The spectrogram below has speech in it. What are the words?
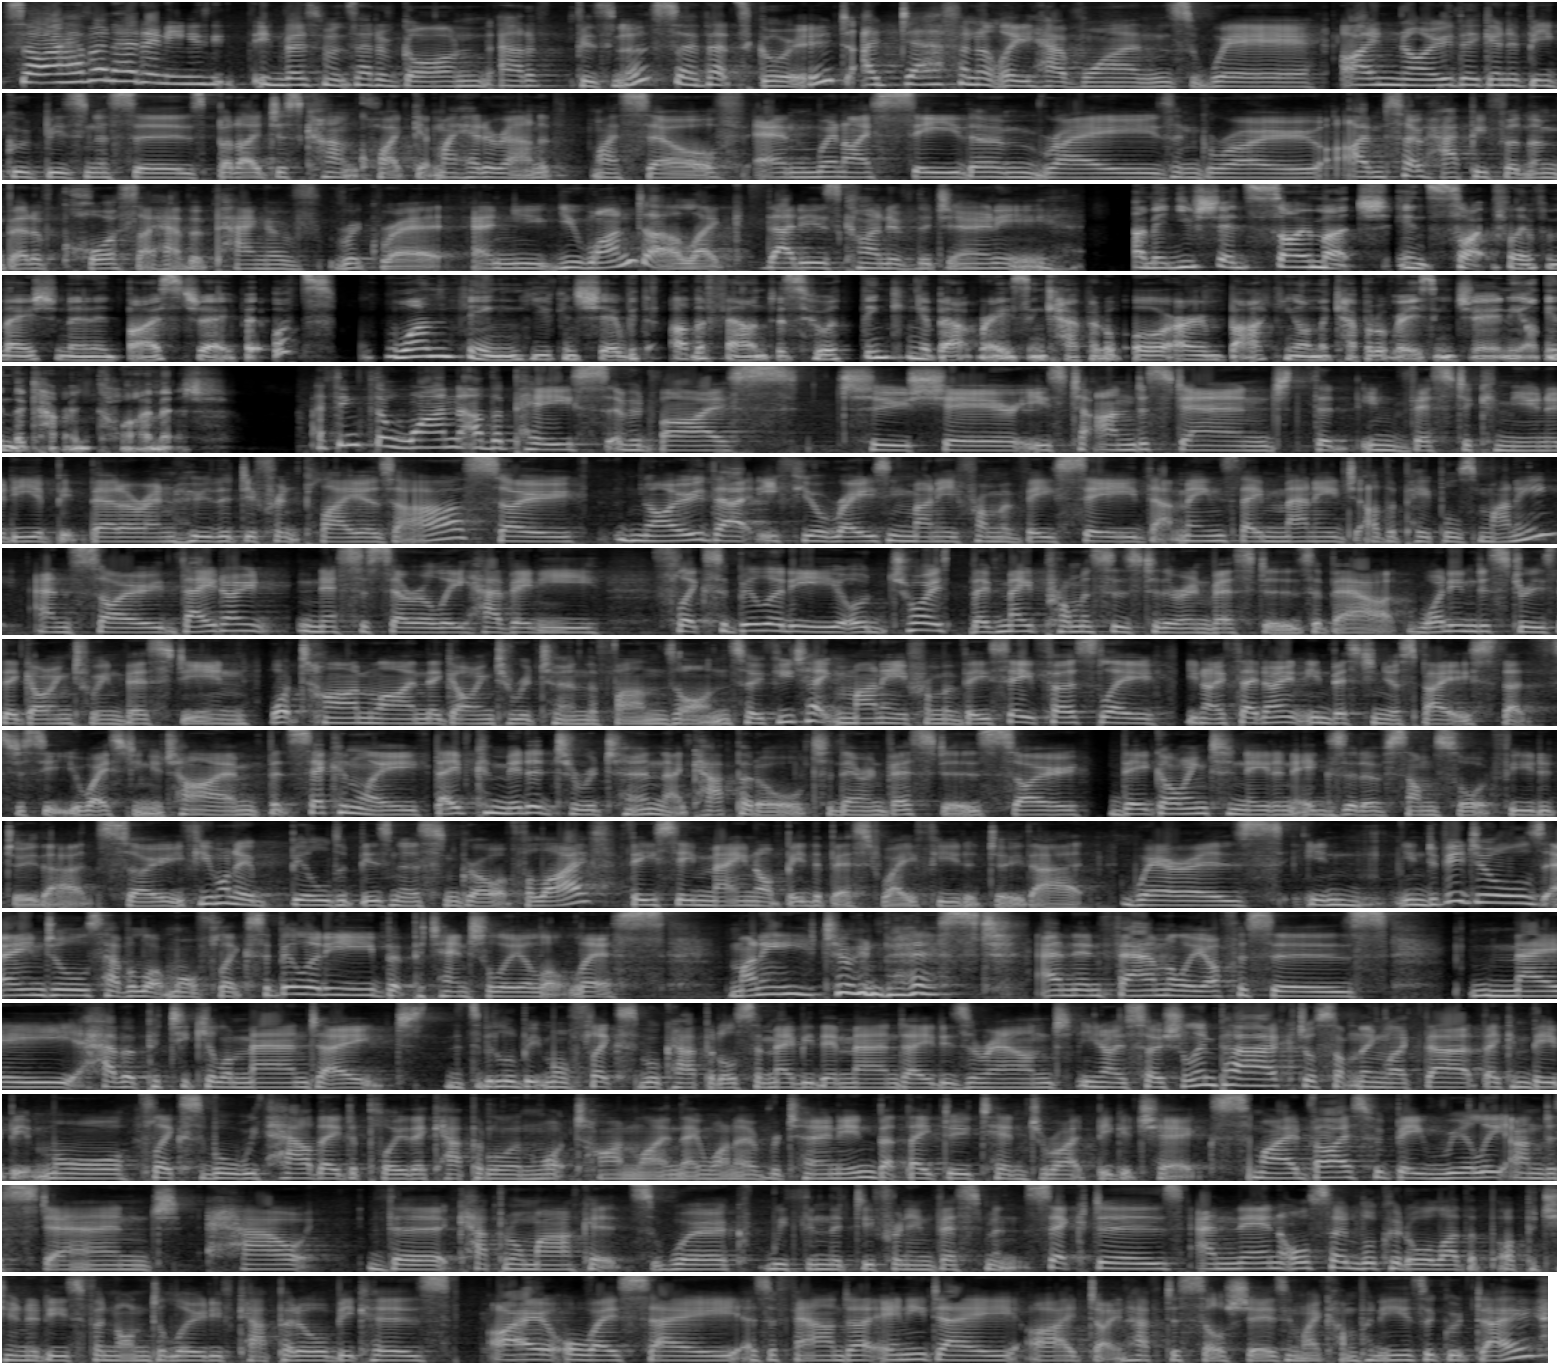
so I haven't had any investments that have gone out of business. So that's good. I definitely have ones where I know they're going to be good businesses, but I just can't quite get my head around it myself. And when I see them raise and grow, I'm so happy for them. But of course, I have a pang of regret. And you, you wonder, like, that is kind of the journey. I mean, you've shared so much insightful information and advice today, but what's one thing you can share with other founders who are thinking about raising capital or are embarking on the capital raising journey in the current climate? I think the one other piece of advice to share is to understand the investor community a bit better and who the different players are. So, know that if you're raising money from a VC, that means they manage other people's money. And so they don't necessarily have any flexibility or choice. They've made promises to their investors about what industries they're going to invest in, what timeline they're going to return the funds on. So, if you take money from a VC, firstly, you know, if they don't invest in your space, that's just it, you're wasting your time. But secondly, they've committed to return that capital to their investors. So they're going to need an exit of some sort for you to do that. So if you want to build a business and grow it for life, VC may not be the best way for you to do that. Whereas in individuals, angels have a lot more flexibility, but potentially a lot less money to invest. And then family offices may have a particular mandate that's a little bit more flexible capital. So maybe their mandate is around, you know, social impact or something like that. They can be a bit more flexible with how they deploy their capital and what timeline they want to return in, but they do tend to write bigger checks. My advice would be really understand how the capital markets work within the different investment sectors, and then also look at all other opportunities for non dilutive capital because I always say, as a founder, any day I don't have to sell shares in my company is a good day.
